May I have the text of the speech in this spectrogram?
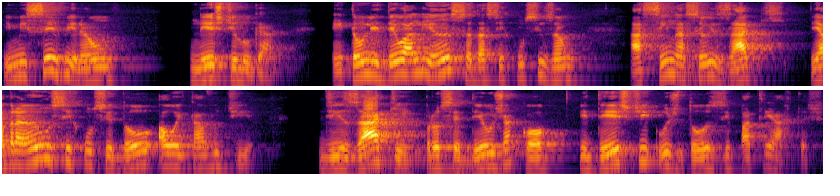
e me servirão neste lugar. Então lhe deu a aliança da circuncisão, Assim nasceu Isaque, e Abraão o circuncidou ao oitavo dia. De Isaque procedeu Jacó, e deste os doze patriarcas.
